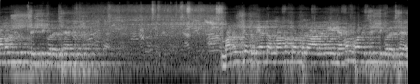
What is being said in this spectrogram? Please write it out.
মানুষ সৃষ্টি করেছেন। মানুষকে দুনিয়াতে আল্লাহ পাক রব্বুল আলামিন এমন ভাবে সৃষ্টি করেছেন,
